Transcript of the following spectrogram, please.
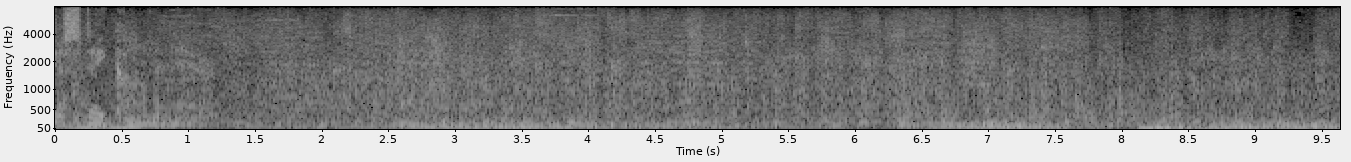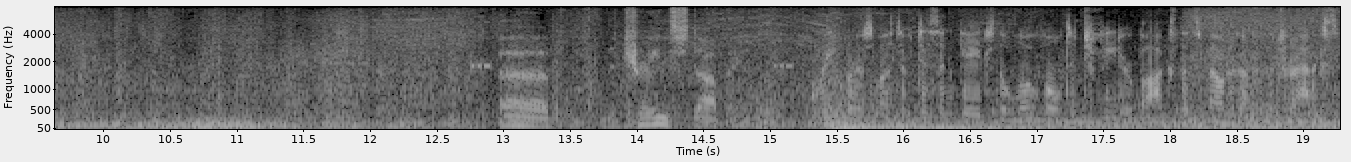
Just stay calm in there. Uh, the train's stopping. Reapers must have disengaged the low-voltage feeder box that's mounted under the tracks.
